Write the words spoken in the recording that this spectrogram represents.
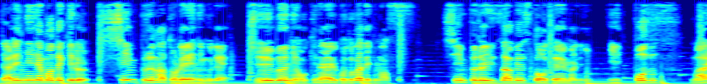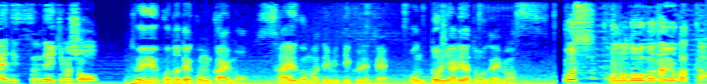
誰にでもできるシンプルなトレーニングで十分に補えることができます。シンプルイズザベストをテーマに一歩ずつ前に進んでいきましょう。ということで今回も最後まで見てくれて本当にありがとうございます。もしこの動画が良かった、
